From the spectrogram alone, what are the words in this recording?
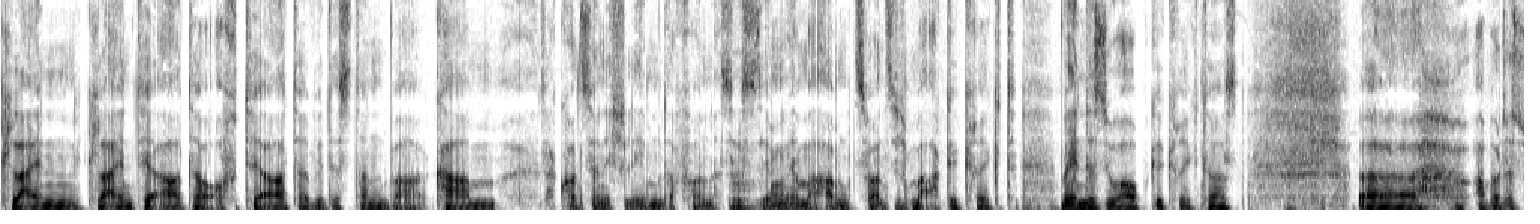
kleinen, kleinen Theater, Off-Theater, wie das dann war, kam, da konntest du ja nicht leben davon. Das ist irgendwie am Abend 20 Mark gekriegt, wenn du es überhaupt gekriegt hast. Äh, aber das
